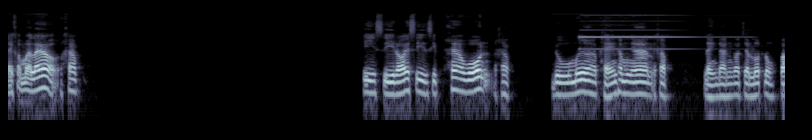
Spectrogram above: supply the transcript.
จ่ายเข้ามาแล้วครับที่ 445 โวลต์นะครับ ดูเมื่อแผงทำงานนะครับ แรงดันก็จะลดลงไป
